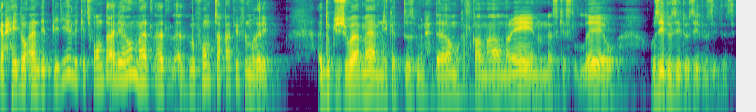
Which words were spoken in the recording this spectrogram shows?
كنحيدو un des piliers اللي كيت fonder عليهم هاد هاد المفهوم الثقافي في المغرب. هادوك الجوامع ملي كدوز من حداهم وكتلقاهم عامرين والناس كيصليو. وزيد وزيد وزيد وزيد وزيد.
